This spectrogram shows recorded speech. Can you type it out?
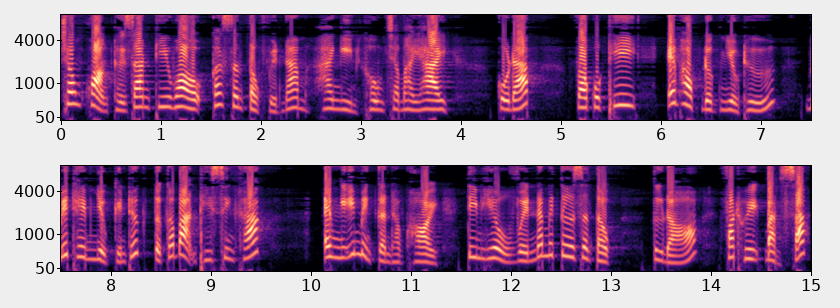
trong khoảng thời gian thi Hoa hậu các dân tộc Việt Nam 2022? Cô đáp, vào cuộc thi em học được nhiều thứ, biết thêm nhiều kiến thức từ các bạn thí sinh khác. Em nghĩ mình cần học hỏi, tìm hiểu về 54 dân tộc, từ đó phát huy bản sắc,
